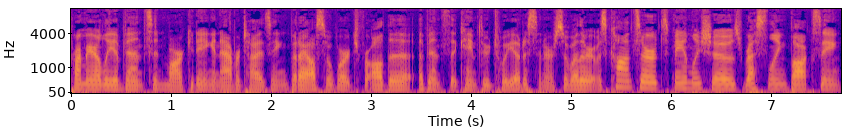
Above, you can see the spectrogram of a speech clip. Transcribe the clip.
primarily events and marketing and advertising, but I also worked for all the events that came through Toyota Center. So whether it was concerts, family shows, wrestling, boxing,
